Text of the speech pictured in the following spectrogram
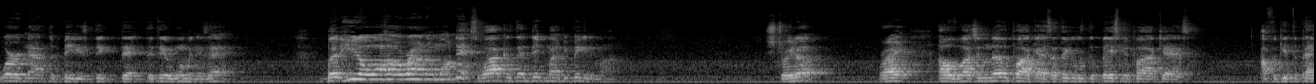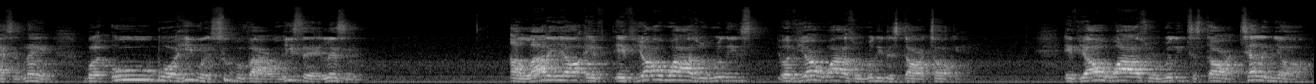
were not the biggest dick that, that their woman has had. But he don't want her around no more dicks. Why? Because that dick might be bigger than mine. Straight up, right? I was watching another podcast. I think it was the Basement Podcast. I forget the pastor's name. But, oh boy, he went super viral. He said, listen, a lot of y'all, if, if y'all wives were really, if y'all wives were really to start talking, if y'all wives were really to start telling y'all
